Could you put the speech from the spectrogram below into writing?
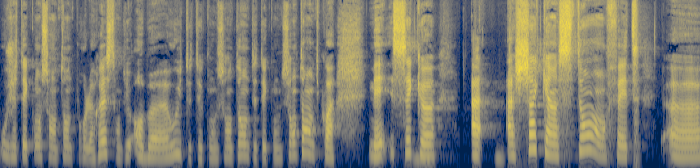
où j'étais consentante pour le reste, on dit oh bah oui, t'étais consentante, t'étais consentante quoi. Mais c'est que à, à chaque instant en fait, euh,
